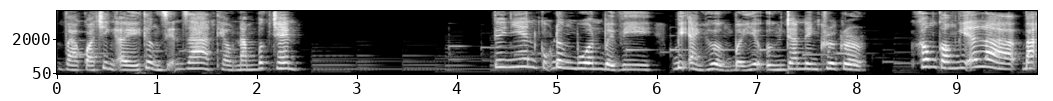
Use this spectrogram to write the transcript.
Và quá trình ấy thường diễn ra theo năm bước trên. Tuy nhiên cũng đừng buồn bởi vì bị ảnh hưởng bởi hiệu ứng Dunning-Kruger không có nghĩa là bạn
